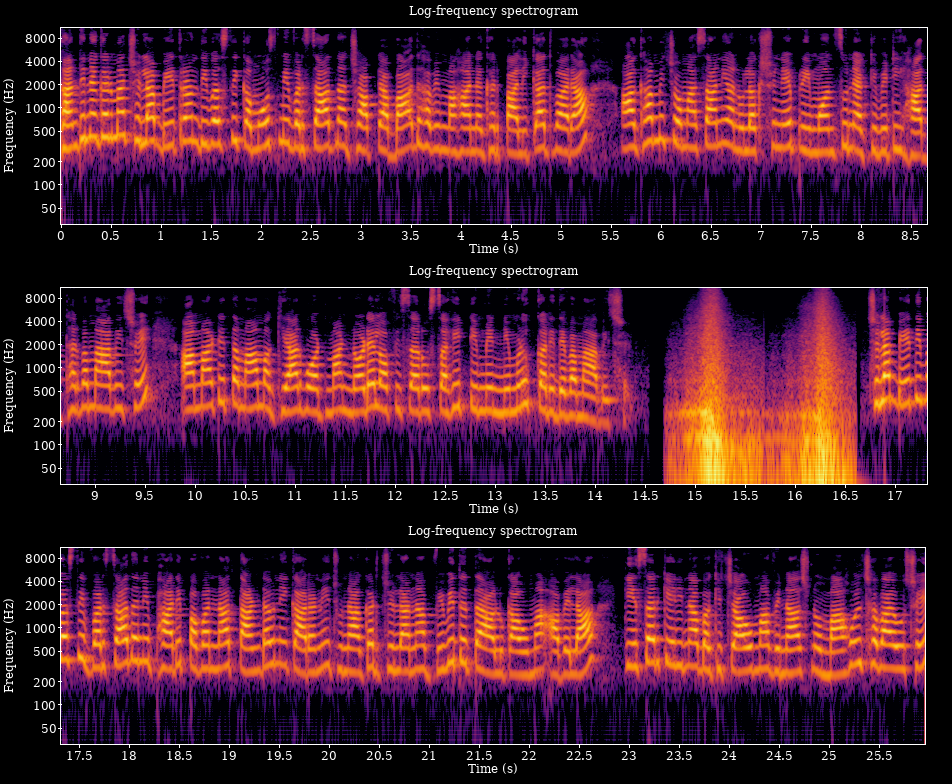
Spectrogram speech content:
ગાંધીનગરમાં છેલ્લા બે ત્રણ દિવસથી કમોસમી વરસાદના ઝાપટા બાદ હવે મહાનગરપાલિકા દ્વારા આગામી ચોમાસાને અનુલક્ષીને પ્રી મોન્સૂન એક્ટિવિટી હાથ ધરવામાં આવી છે. આ માટે તમામ અગિયાર વોર્ડમાં નોડેલ ઓફિસરો સહિત ટીમની નિમણૂક કરી દેવામાં આવી છે. છેલ્લા બે દિવસથી વરસાદ અને ભારે પવનના તાંડવને કારણે જૂનાગઢ જિલ્લાના વિવિધ તાલુકાઓમાં આવેલા કેસર કેરીના બગીચાઓમાં વિનાશનો માહોલ છવાયો છે.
